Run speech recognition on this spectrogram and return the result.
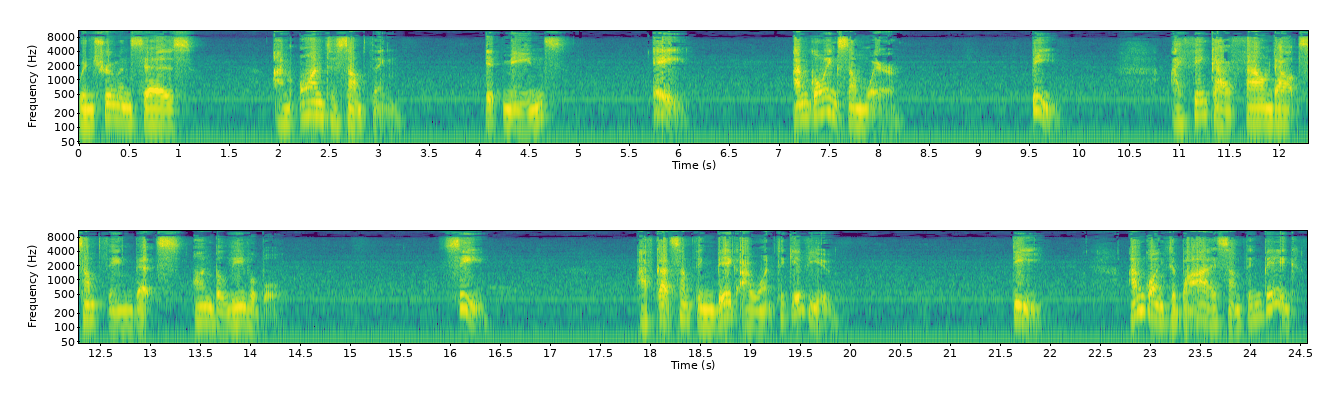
When Truman says, I'm on to something, it means A. I'm going somewhere. B. I think I've found out something that's unbelievable. C. I've got something big I want to give you. D. I'm going to buy something big.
